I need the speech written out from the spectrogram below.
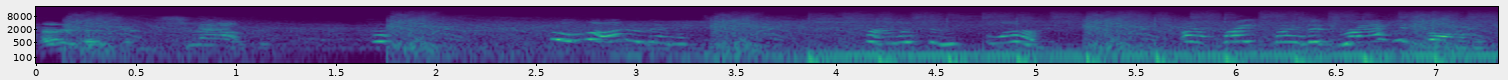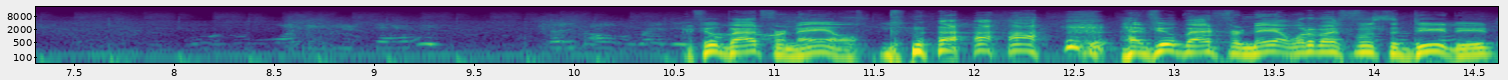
Turles and Slug. Hold on a minute. Turles and slugs are right by the Dragon Ball. I feel bad for Nail. I feel bad for Nail. What am I supposed to do, dude?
